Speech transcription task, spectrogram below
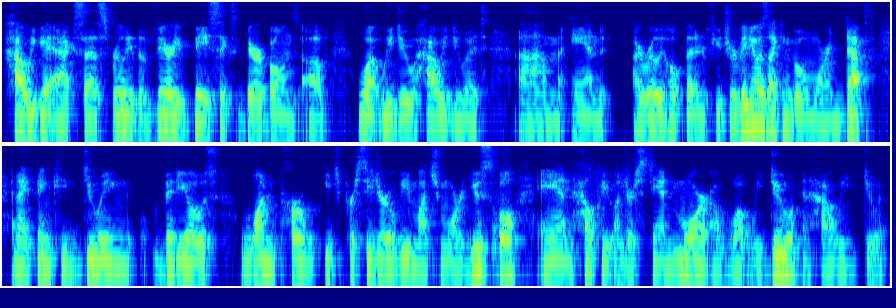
how we get access, really the very basics, bare bones of what we do, how we do it. Um, and I really hope that in future videos I can go more in depth and I think doing videos one per each procedure will be much more useful and help you understand more of what we do and how we do it.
